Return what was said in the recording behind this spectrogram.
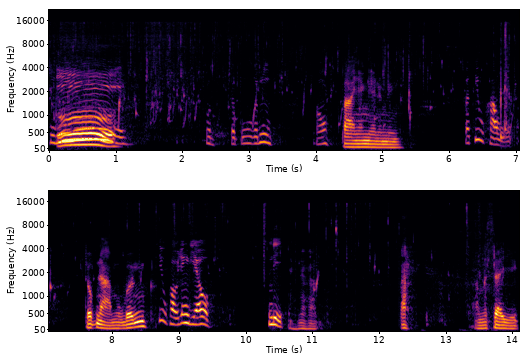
โอ้ดีคนกระปูก็มีเอาปลาอย่างเนี้ยหนึ่งหนึ่งปลาทิวเขาจบหนามหมูเบิ้งทิวเขาอย่างเดียวดีนะครับไปเอามาใส่อีก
